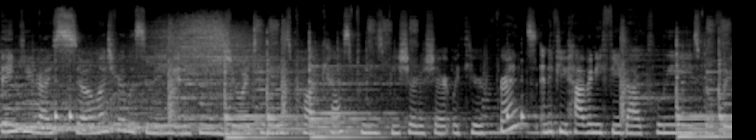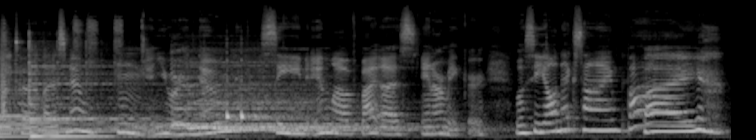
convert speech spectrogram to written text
Thank you guys so much for listening. And if you enjoyed today's podcast, please be sure to share it with your friends. And if you have any feedback, please feel free to let us know. Mm, and you are known, seen, and loved by us and our Maker. We'll see y'all next time. Bye. Bye.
